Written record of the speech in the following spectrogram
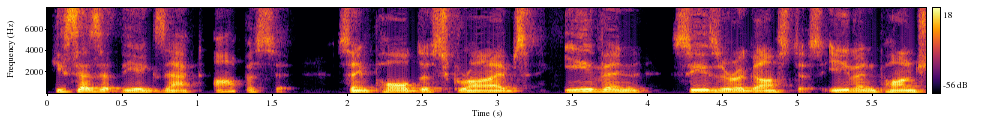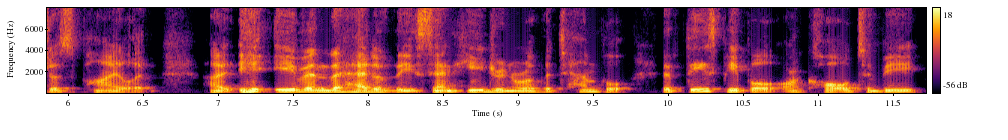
He says it the exact opposite. St. Paul describes even Caesar Augustus, even Pontius Pilate, uh, even the head of the Sanhedrin or of the temple, that these people are called to be,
